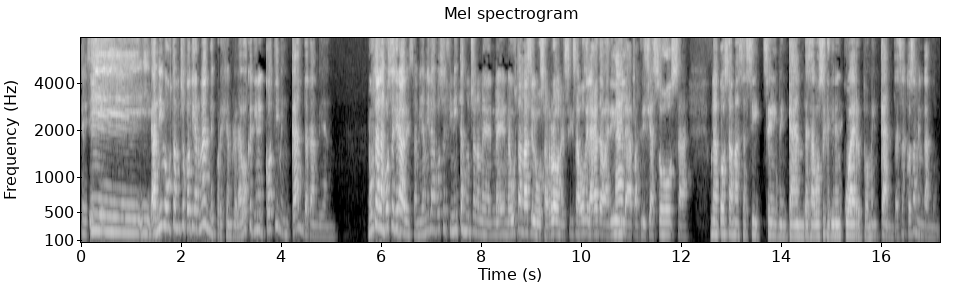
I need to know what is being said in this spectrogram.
y, y, a mí me gusta mucho Coti Hernández, por ejemplo. La voz que tiene Coti me encanta también. Me gustan las voces graves a mí. A mí las voces finitas mucho no me, me, me gustan más el bozarrón, esa voz de la gata Varila, ah. Patricia Sosa, una cosa más así. Sí, me encanta, esas voces que tienen cuerpo, me encanta, esas cosas me encantan.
